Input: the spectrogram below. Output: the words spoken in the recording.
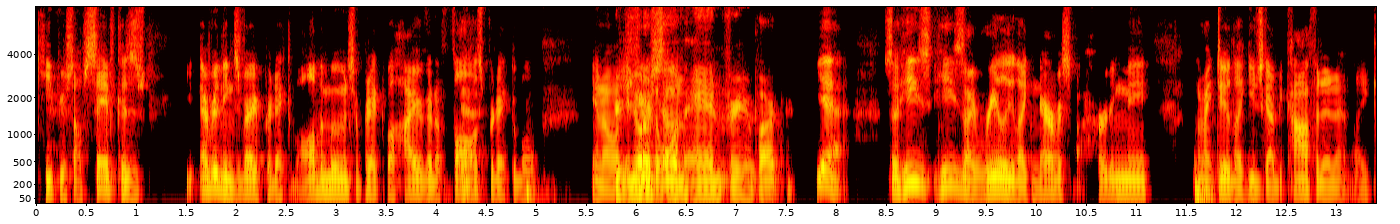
keep yourself safe because everything's very predictable. All the movements are predictable. How you're gonna fall Yeah. is predictable. You know, For if you're the yourself one- and for your partner. Yeah. So he's he's like really like nervous about hurting me. I'm like, dude, like you just gotta be confident in it, like,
